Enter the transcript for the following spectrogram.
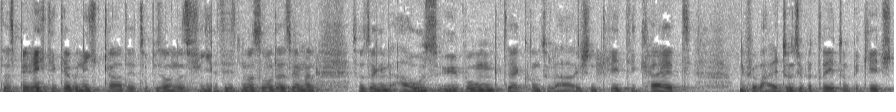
das berechtigt aber nicht gerade zu besonders viel. Es ist nur so, dass wenn man sozusagen in Ausübung der konsularischen Tätigkeit eine Verwaltungsübertretung begeht,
